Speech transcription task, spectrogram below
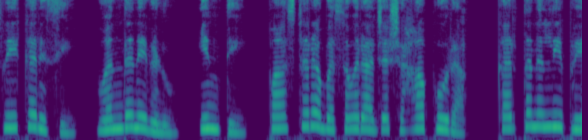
ಸ್ವೀಕರಿಸಿ. ವಂದನೆಗಳು. ಇಂತಿ. ಪಾಸ್ಟರ ಬಸವರಾಜ ಶಹಾಪೂರ. ಕರ್ತನಲ್ಲಿ ಪ್ರಿಯ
